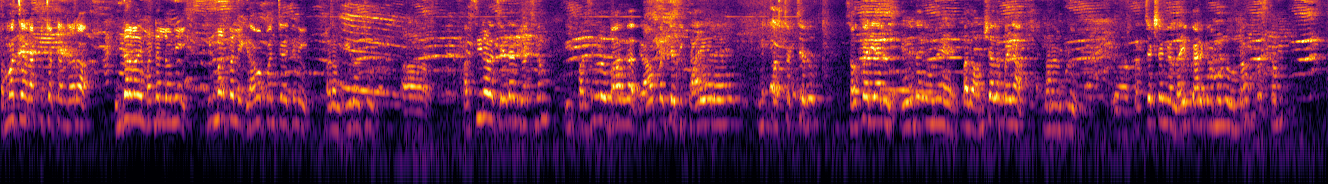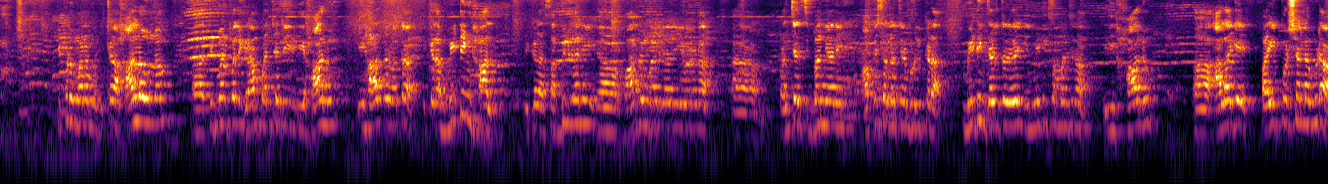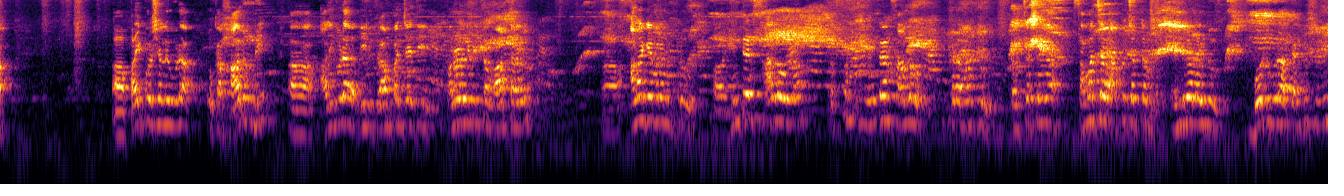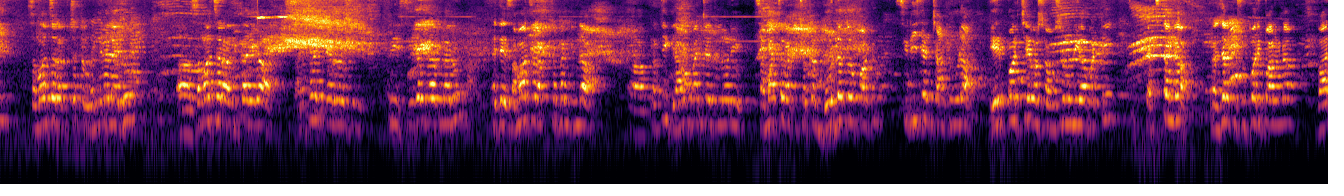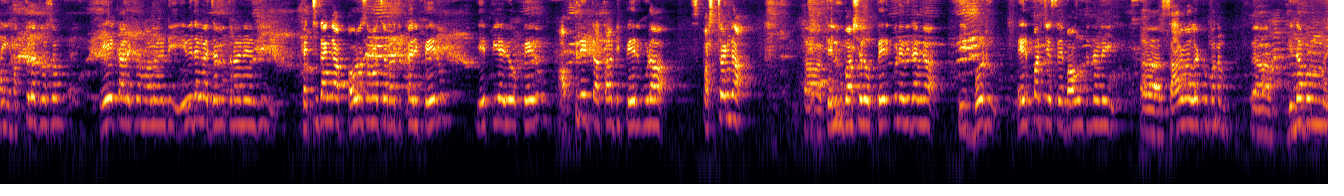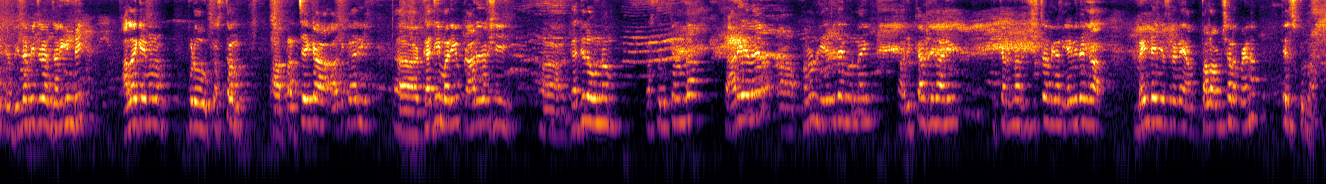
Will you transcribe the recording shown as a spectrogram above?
సమాచార హక్కు చట్టం ద్వారా ఇందరవాయి మండలంలోని తిరుమలపల్లి గ్రామ పంచాయతీని మనం ఈరోజు పరిశీలన చేయడానికి వచ్చినాం. ఈ పరిశీలనలో భాగంగా గ్రామ పంచాయతీ కార్యాలయం ఇన్ఫ్రాస్ట్రక్చర్ సౌకర్యాలు ఏ విధంగా ఉన్నాయి పలు అంశాలపైన మనం ఇప్పుడు ప్రత్యక్షంగా లైవ్ కార్యక్రమంలో ఉన్నాం ప్రస్తుతం. ఇప్పుడు మనం ఇక్కడ హాల్లో ఉన్నాం. తిరుమలపల్లి గ్రామ పంచాయతీ ఈ హాలు. ఈ హాల్ తర్వాత ఇక్కడ మీటింగ్ హాల్. ఇక్కడ సభ్యులు కానీ వార్డ్ మెంబర్లు కానీ ఎవరైనా పంచాయత్ సిబ్బంది కానీ ఆఫీసర్లు వచ్చినప్పుడు ఇక్కడ మీటింగ్ జరుగుతుంది. ఈ మీటింగ్ సంబంధించిన ఇది హాలు. అలాగే పై పొర్షన్లో కూడా పై పొర్షన్లో కూడా ఒక హాల్ ఉంది. అది కూడా వీళ్ళు గ్రామ పంచాయతీ పనుల నిమిత్తం వాడతారు. అలాగే మనం ఇప్పుడు ఎంట్రన్స్ హాల్లో ఉన్నాం. ప్రస్తుతం ఈ ఎంట్రన్స్ హాల్లో ఇక్కడ మనకు ప్రత్యక్షంగా సమాచార హక్కు చట్టం రెండు వేల ఐదు బోర్డు కూడా కనిపిస్తుంది. సమాచార హక్కు చట్టం రెండు వేల ఐదు. సమాచార అధికారిగా పంచాయతీ కార్యదర్శి శ్రీ శ్రీధర్ గారు ఉన్నారు. అయితే సమాచార చట్టం కింద ప్రతి గ్రామ పంచాయతీలోని సమాచార చట్టం బోర్డులతో పాటు సిటిజన్ చార్ట్లు కూడా ఏర్పాటు చేయవలసిన అవసరం ఉంది కాబట్టి ఖచ్చితంగా ప్రజలకు సుపరిపాలన వారి హక్కుల కోసం ఏ కార్యక్రమాలు అనేది ఏ విధంగా జరుగుతున్నాయనేది ఖచ్చితంగా పౌర సమాచార అధికారి పేరు ఏపీఐఓ పేరు అప్లేట్ అథారిటీ పేరు కూడా స్పష్టంగా తెలుగు భాషలో పేర్కొనే విధంగా ఈ బోర్డు ఏర్పాటు చేస్తే బాగుంటుందని సార్ వాళ్ళకు మనం విన్నపం విన్నపించడం జరిగింది. అలాగే మనం ఇప్పుడు ప్రస్తుతం ఆ, ప్రత్యేక అధికారి గది మరియు కార్యదర్శి గదిలో ఉన్నాం. ప్రస్తుతం ఇక్కడ ఉన్న కార్యాలయ పనులు ఏ విధంగా ఉన్నాయి ఆ రికార్డులు కానీ ఇక్కడ ఉన్న రిజిస్టర్లు కానీ ఏ విధంగా మెయింటైన్ చేస్తున్నారనే పలు అంశాలపైన తెలుసుకున్నాం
